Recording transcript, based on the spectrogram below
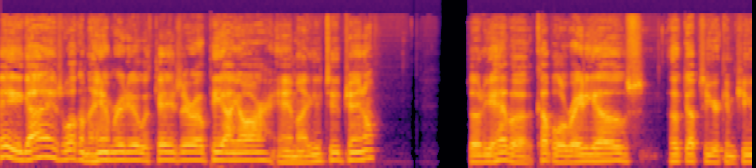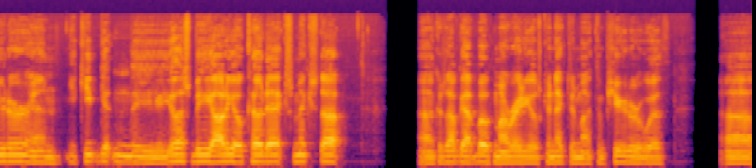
Hey guys, welcome to Ham Radio with K0PIR and my YouTube channel. So do you have a couple of radios hooked up to your computer and you keep getting the USB audio codecs mixed up? Because uh, I've got both my radios connected to my computer with uh,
